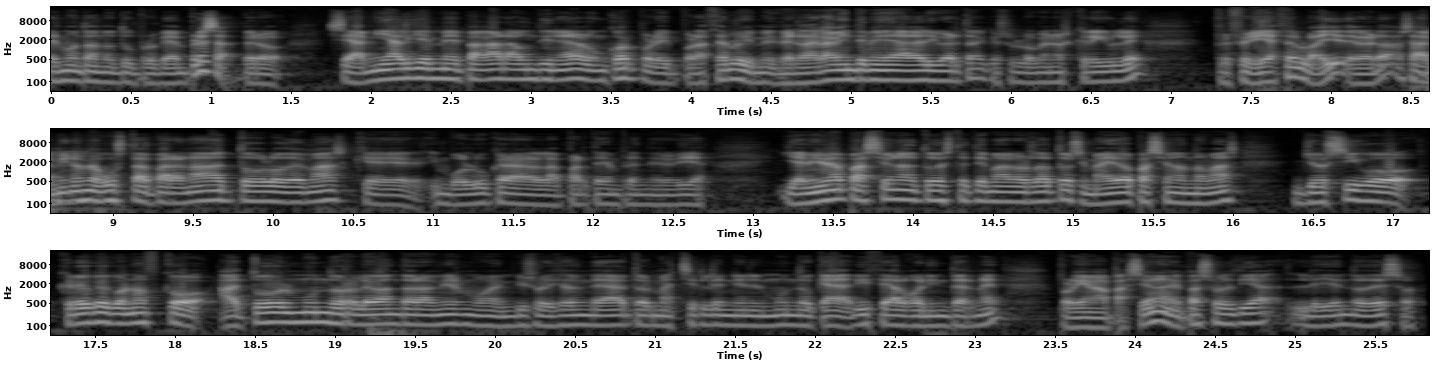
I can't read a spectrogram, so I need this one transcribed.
es montando tu propia empresa. Pero si a mí alguien me pagara un dinero, un corporate por hacerlo y me, verdaderamente me diera la libertad, que eso es lo menos creíble, preferiría hacerlo allí, de verdad. O sea, a mí no me gusta para nada todo lo demás que involucra la parte de emprendeduría. Y a mí me apasiona todo este tema de los datos y me ha ido apasionando más. Yo sigo, creo que conozco a todo el mundo relevante ahora mismo en visualización de datos, machine learning en el mundo que dice algo en internet, porque me apasiona, me paso el día leyendo de eso.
